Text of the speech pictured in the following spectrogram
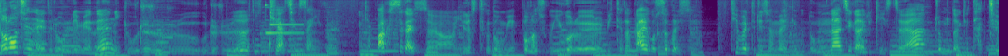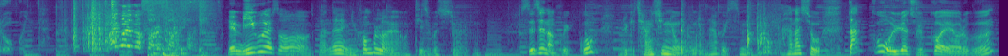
떨어지는 애들을 올리면은 이게 우르르르 우르르르 이케아 책상이고요. 이렇게 박스가 있어요. 일러스트가 너무 예뻐가지고 이거를 밑에다 깔고 쓰고 있어요. 팁을 드리자면 이렇게 높낮이가 이렇게 있어야 좀 더 이렇게 다채로워 보인다. 아이고 아이고 썰어 썰어 썰어 얘 미국에서 파는 이 텀블러예요. 뒤집어지죠 여러분. 쓰진 않고 있고 이렇게 장식용으로만 하고 있습니다. 하나씩 닦고 올려줄 거예요 여러분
